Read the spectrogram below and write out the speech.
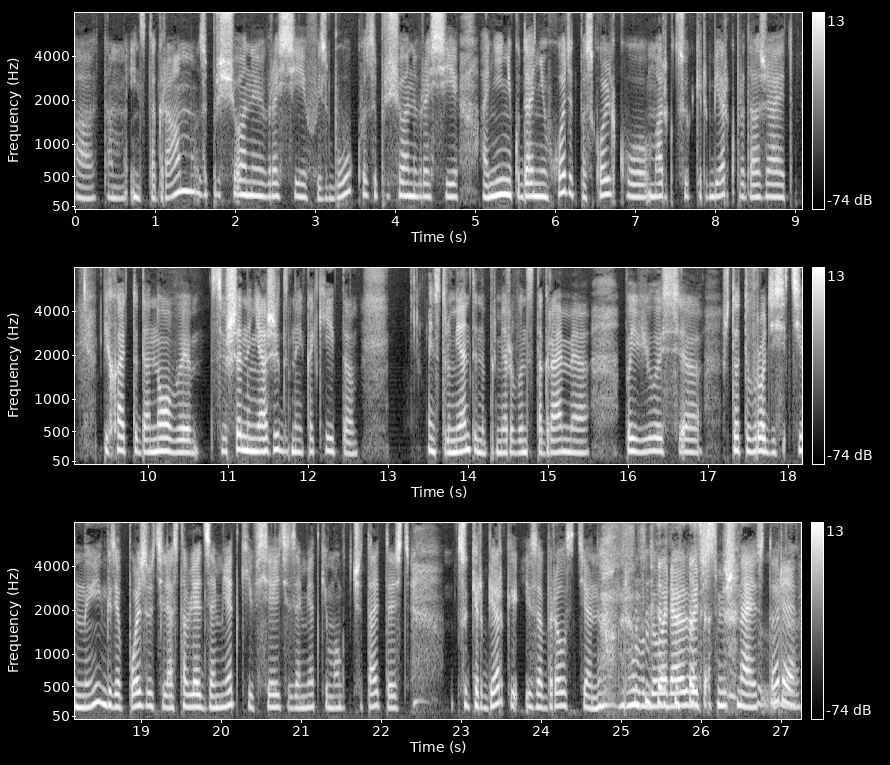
а, там Инстаграм запрещенный в России, Фейсбук запрещенный в России, они никуда не уходят, поскольку Марк Цукерберг продолжает пихать туда новые, совершенно неожиданные какие-то инструменты. Например, в Инстаграме появилось э, что-то вроде стены, где пользователи оставляют заметки, и все эти заметки могут читать. То есть Цукерберг изобрел стену, грубо говоря. Очень смешная история.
